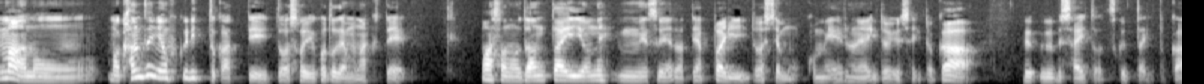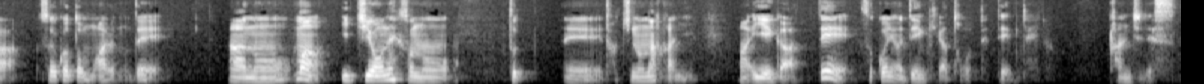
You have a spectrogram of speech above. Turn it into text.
まあ、あの、まあ、完全にオフグリッドかっていうと、そういうことでもなくて、まあ、その団体をね、運営するにあたって、やっぱりどうしてもこうメールのやり取りをしたりとか、ウェブサイトを作ったりとか、そういうこともあるので、あの、まあ、一応ね、その、とえー、土地の中に、まあ、家があって、そこには電気が通ってて、みたいな感じです。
